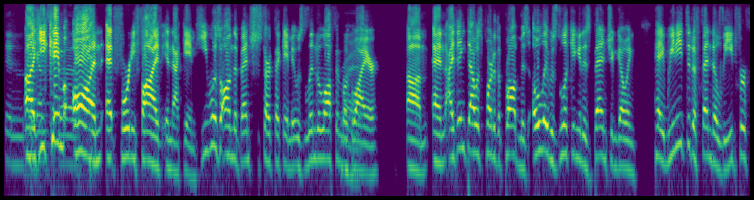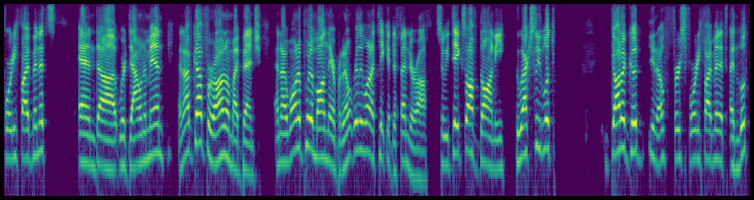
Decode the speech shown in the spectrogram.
In Uh, he came uh, on at 45 in that game. He was on the bench to start that game. It was Lindelof and Right. Um, and I think that was part of the problem is Ole was looking at his bench and going, "Hey, we need to defend a lead for 45 minutes, and uh, we're down a man. And I've got Varane on my bench, and I want to put him on there, but I don't really want to take a defender off. So he takes off Donny, who actually looked got a good, you know, first 45 minutes and looked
